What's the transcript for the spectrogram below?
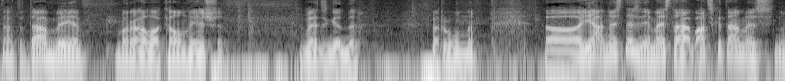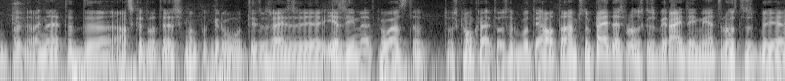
Tā, tā bija morālā kalnieša vecgada runa. Uh, jā, nu es nezinu, ja mēs tā atskatāmies, nu, vai ne, tad uh, atskatoties, man pat grūti uzreiz iezīmēt kaut kādus tos konkrētos varbūt, jautājumus. Nu, pēdējais, protams, kas bija raidījuma ietvaros, tas bija,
